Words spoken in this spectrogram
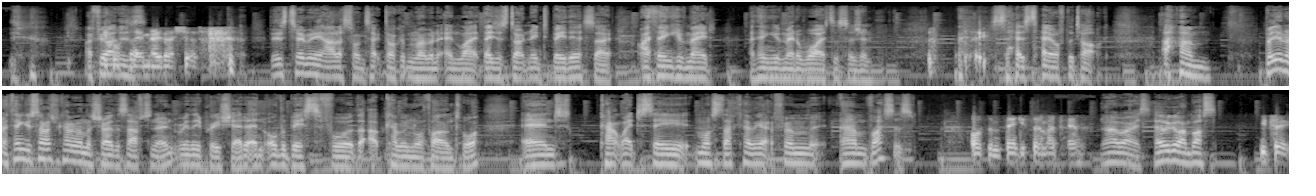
I feel like there's, maybe I should. there's too many artists on TikTok at the moment, and like they just don't need to be there. So I think you've made I think you've made a wise decision. stay, stay off the talk. Um, but you know, thank you so much for coming on the show this afternoon. Really appreciate it, and all the best for the upcoming North Island tour. And can't wait to see more stuff coming out from um, VIICES. awesome. Thank you so much, man. No worries. Have a good one, boss. You too.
